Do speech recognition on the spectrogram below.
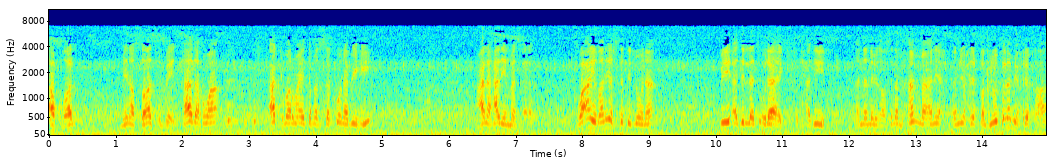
أفضل من الصلاة في البيت. هذا هو أكبر ما يتمسكون به على هذه المسألة. وأيضا يستدلون بأدلة أولئك في الحديث أن النبي صلى الله عليه وسلم هم أن يحرق البيوت ولم يحرقها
